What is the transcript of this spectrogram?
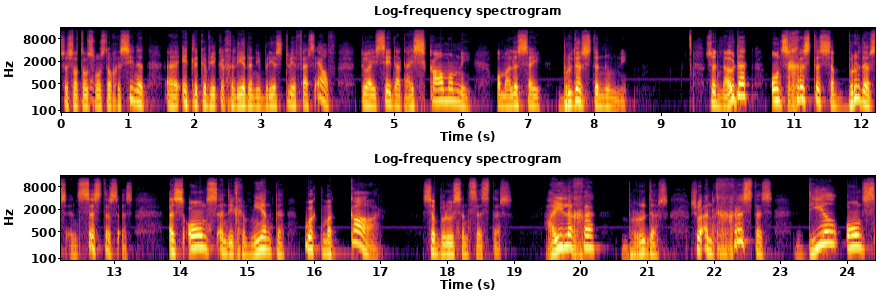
soos wat ons mos nou gesien het uh, etlike weke gelede in Hebreërs 2 vers 11 toe hy sê dat hy skaam hom nie om hulle sy broeders te noem nie so nou dat ons Christus se broeders en susters is, is ons in die gemeente ook mekaar se broers en susters. Heilige broeders. So in Christus deel ons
